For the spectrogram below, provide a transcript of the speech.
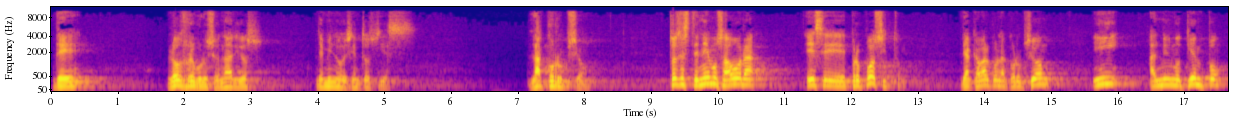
de los revolucionarios de 1910, la corrupción. Entonces tenemos ahora ese propósito de acabar con la corrupción y al mismo tiempo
